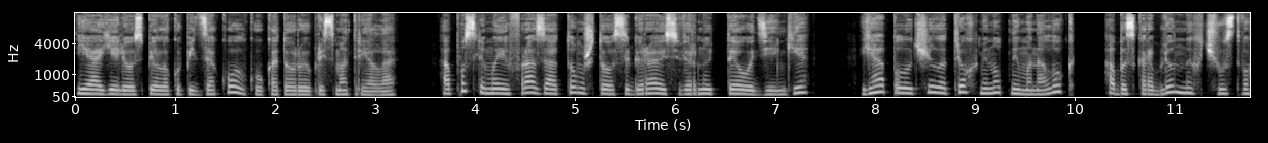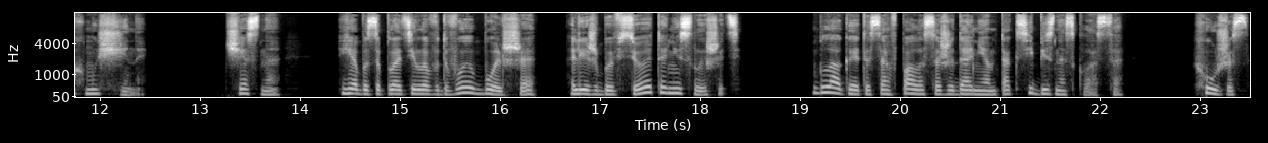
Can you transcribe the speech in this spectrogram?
Я еле успела купить заколку, которую присмотрела, а после моей фразы о том, что собираюсь вернуть Тео деньги, я получила трехминутный монолог об оскорбленных чувствах мужчины. Честно, я бы заплатила вдвое больше, лишь бы все это не слышать. Благо, это совпало с ожиданием такси бизнес-класса. Ужас.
